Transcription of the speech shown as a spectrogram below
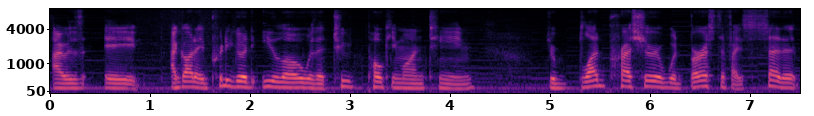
I was a I got a pretty good elo with a two Pokemon team. Your blood pressure would burst if I said it,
